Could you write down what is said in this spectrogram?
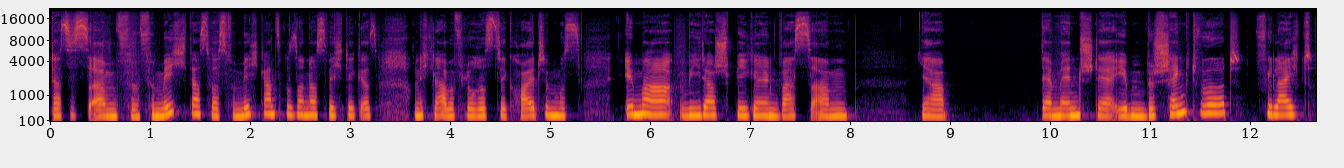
Das ist ähm, für, für mich das, was für mich ganz besonders wichtig ist. Und ich glaube, Floristik heute muss immer widerspiegeln, was ähm, ja der Mensch, der eben beschenkt wird, vielleicht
